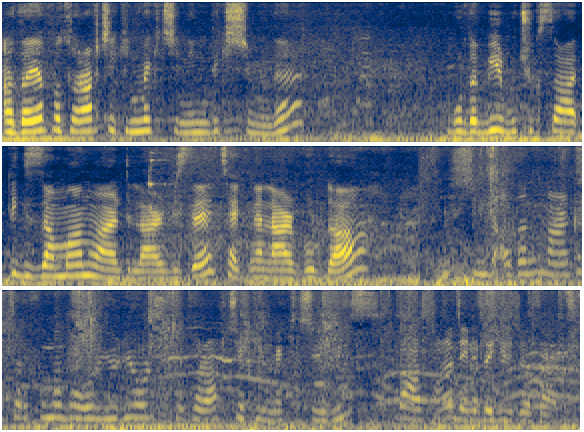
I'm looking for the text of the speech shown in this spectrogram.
Adaya fotoğraf çekilmek için indik şimdi. Burada bir buçuk saatlik zaman verdiler bize. Tekneler burada. Şimdi adanın arka tarafına doğru yürüyoruz fotoğraf çekilmek için biz. Daha sonra denize gireceğiz artık.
